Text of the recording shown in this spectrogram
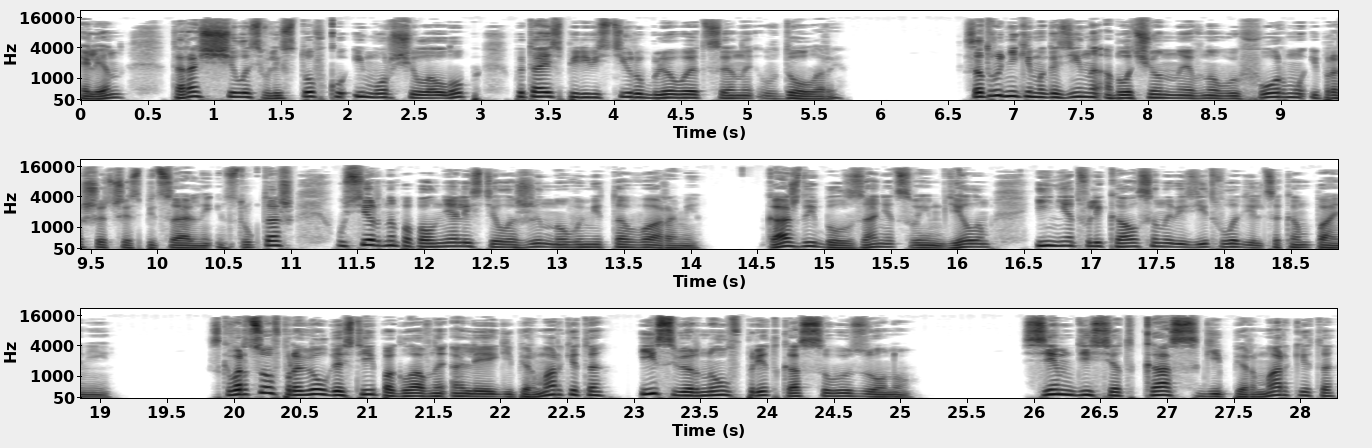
Элен таращилась в листовку и морщила лоб, пытаясь перевести рублевые цены в доллары. Сотрудники магазина, облаченные в новую форму и прошедшие специальный инструктаж, усердно пополняли стеллажи новыми товарами. Каждый был занят своим делом и не отвлекался на визит владельца компании. Скворцов провел гостей по главной аллее гипермаркета, и свернул в предкассовую зону. 70 касс гипермаркета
